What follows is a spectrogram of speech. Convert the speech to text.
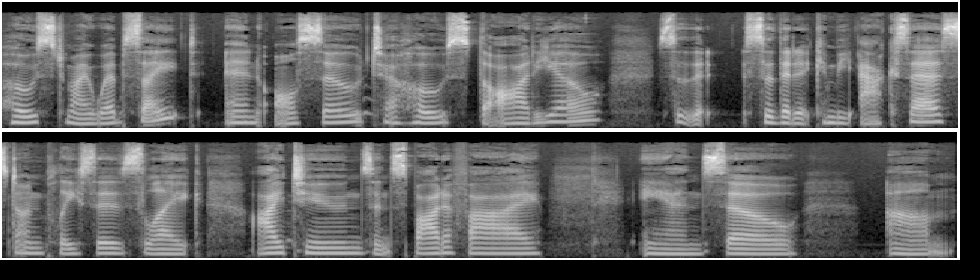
host my website and also to host the audio so that so that it can be accessed on places like iTunes and Spotify. And so um,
